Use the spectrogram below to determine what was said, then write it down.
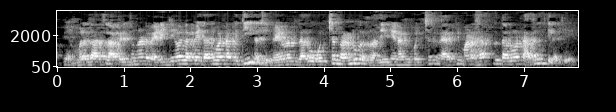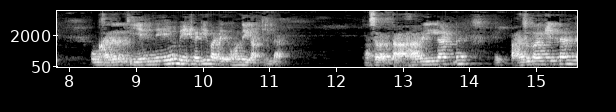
අපි අම්මලා තාත්තලා අපිට තුනට වැඩි දේවල් අපේ දරුවන්ට අපි දීලා තියෙනවා. ඒ වුණාට දරුවෝ කොච්චර තණ්ඩු කරනවද ඒ කියන්නේ අපි කොච්චර වැරදි මනසක්ද දරුවන්ට හදලා කියලා තියෙන්නේ. උන් හදලා තියෙන්නේ මේට වැඩිය වඩ හොඳ එකක් ඉල්ලන්න. රසවත් ආහාර ඉල්ලන්න, පහසුකම් ඉල්ලන්න,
